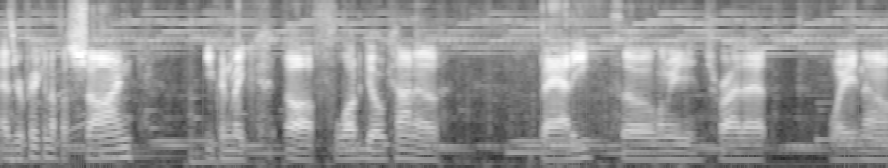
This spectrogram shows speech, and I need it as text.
as you're picking up a shine, you can make uh, FLUDD go kind of batty. So let me try that. Wait, no.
